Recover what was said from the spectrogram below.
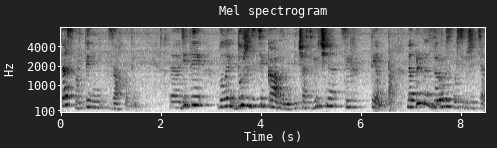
та спортивні заходи. Е, Діти були дуже зацікавлені під час вивчення цих тем, наприклад, здоровий спосіб життя.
